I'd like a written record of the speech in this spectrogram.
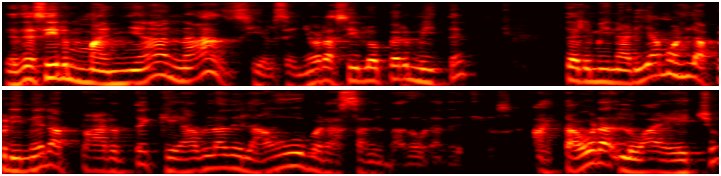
Es decir, mañana, si el Señor así lo permite, terminaríamos la primera parte que habla de la obra salvadora de Dios. Hasta ahora lo ha hecho.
